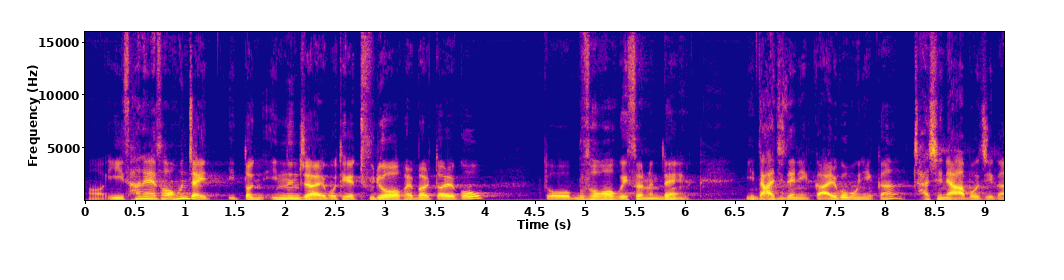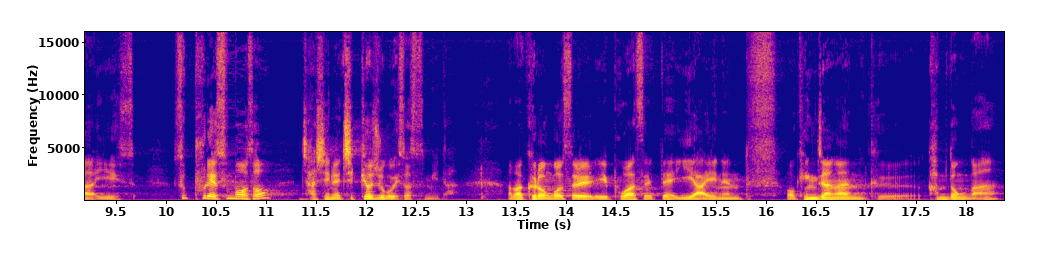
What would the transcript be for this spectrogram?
어, 이 산에서 혼자 있, 있던, 있는 줄 알고 되게 두려워 벌벌 떨고 또 무서워하고 있었는데 이 낮이 되니까 알고 보니까 자신의 아버지가 이 수- 수풀에 숨어서 자신을 지켜주고 있었습니다. 아마 그런 것을 이 보았을 때 이 아이는 어, 굉장한 그 감동과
